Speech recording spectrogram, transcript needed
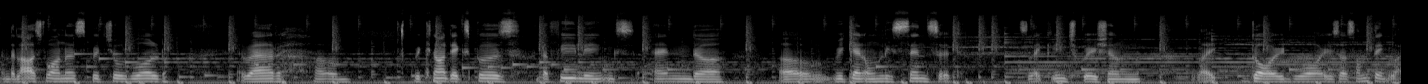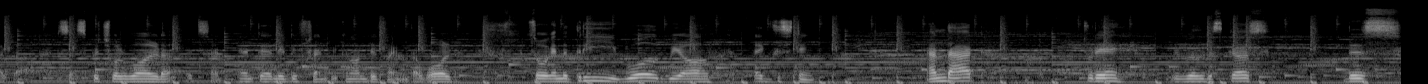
And the last one is spiritual world where um, we cannot express the feelings and uh, uh, we can only sense it. It's like intuition like god voice or something like that it's a spiritual world it's an entirely different we cannot define the world. So in the three world we are existing. And that today we will discuss this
